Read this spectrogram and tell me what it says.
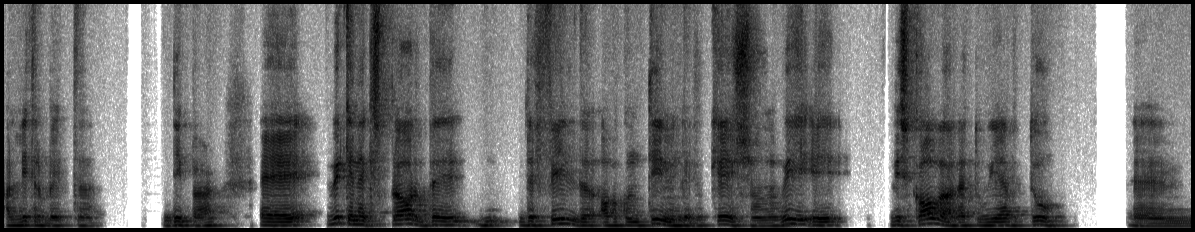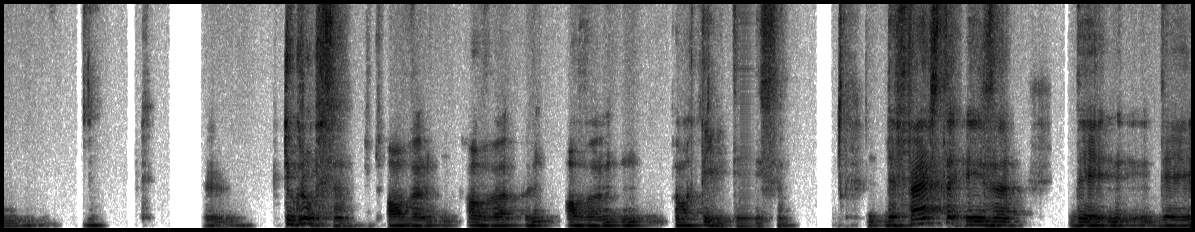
a little bit deeper, uh, we can explore the, the field of continuing education. We uh, discover that we have two, um, two groups of, of, of activities. The first is uh, the, the,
